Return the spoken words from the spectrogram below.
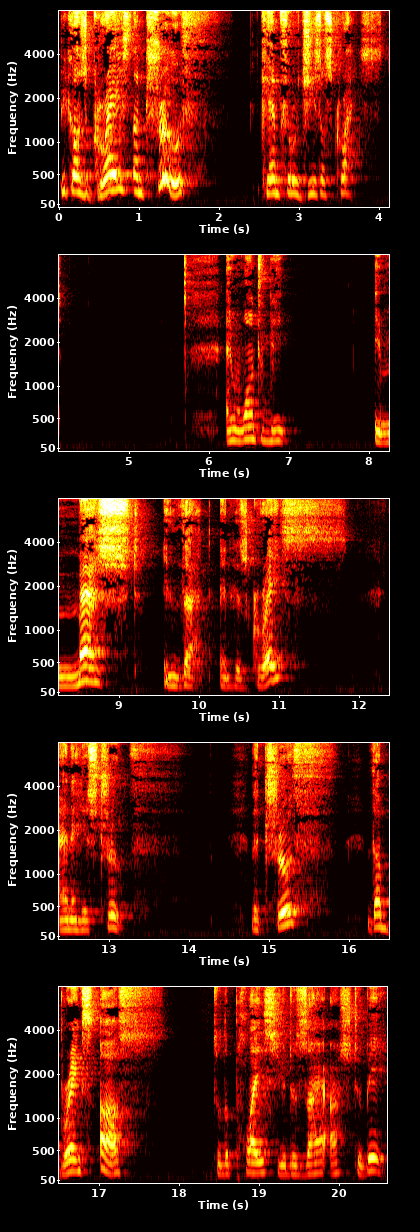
Because grace and truth came through Jesus Christ. And we want to be immersed in that, in His grace and in His truth the truth that brings us to the place you desire us to be.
